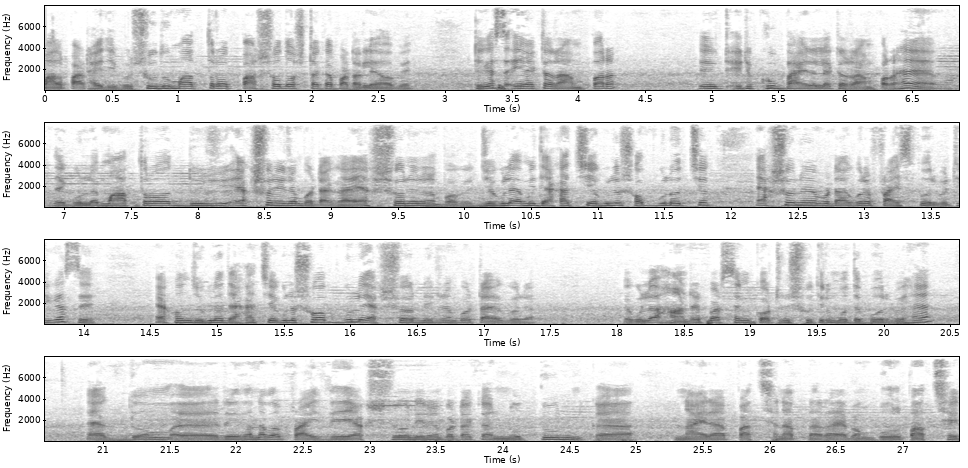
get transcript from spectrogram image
মাল পাঠিয়ে দিব। শুধুমাত্র পাঁচশো দশ টাকা পাঠালে হবে। ঠিক আছে? এই একটা রামপার এটা খুব ভাইরাল একটা রামপার হ্যাঁ? এগুলো মাত্র দুই একশো নিরানব্বই টাকা, একশো নিরানব্বই। যেগুলো আমি দেখাচ্ছি, এগুলো সবগুলো হচ্ছে একশো নিরানব্বই টাকা করে প্রাইস পড়বে, ঠিক আছে? এখন যেগুলো দেখাচ্ছি, এগুলো সবগুলো একশো নিরানব্বই টাকা করে। এগুলো হান্ড্রেড পার্সেন্ট কটন সুতির মধ্যে পড়বে হ্যাঁ? একদম রিজনেবল প্রাইসে একশো নিরানব্বই টাকা। নতুন নায়রা পাচ্ছেন আপনারা এবং গোল পাচ্ছেন,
